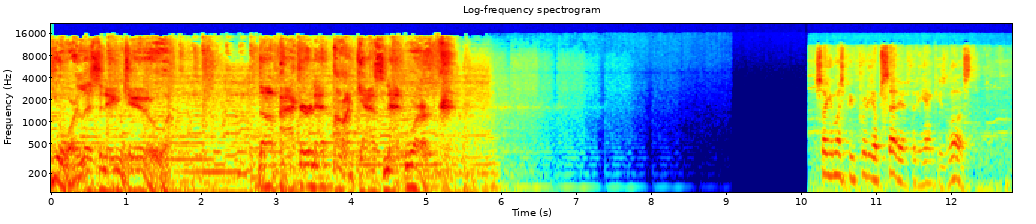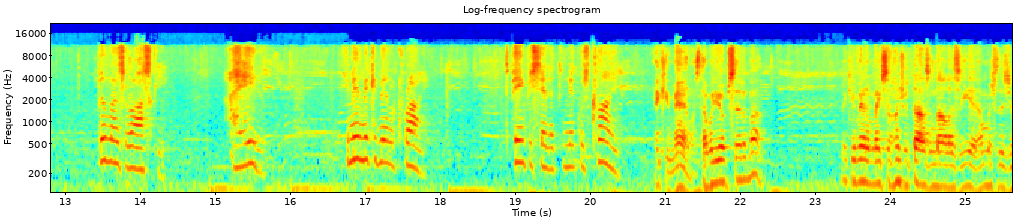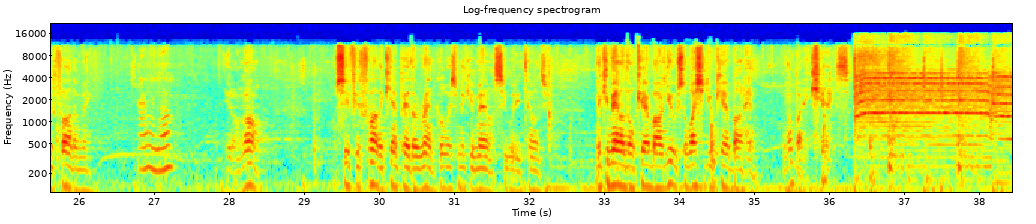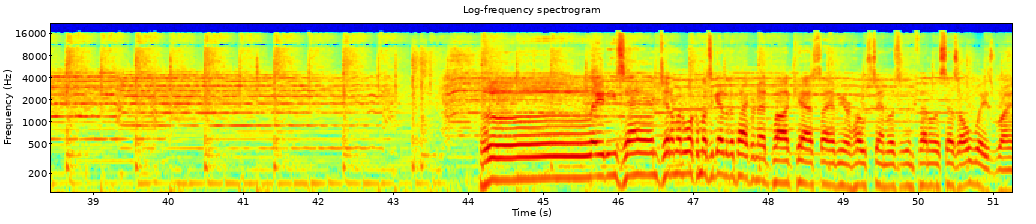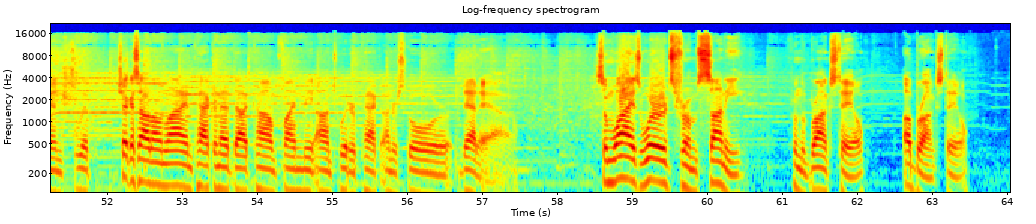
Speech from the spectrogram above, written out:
You're listening to the Packernet Podcast Network. So you must be pretty upset after the Yankees lost. Bill Mazeroski. I hate him. He made Mickey Mantle cry. The paper said that the Mick was crying. Mickey Mantle, is that what you're upset about? Mickey Mantle makes $100,000 a year. How much does your father make? I don't know. You don't know. See if your father can't pay the rent. Go ask Mickey Mantle, see what he tells you. Mickey Mantle don't care about you, so why should you care about him? Nobody cares. Ladies and gentlemen, welcome once again to the Packernet Podcast. I am your host and resident panelist, as always, Ryan Schlip. Check us out online, packernet.com. Find me on Twitter, pack underscore data. Some wise words from Sonny from the Bronx Tale, a Bronx Tale.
